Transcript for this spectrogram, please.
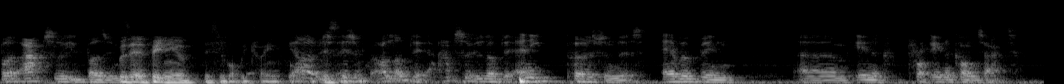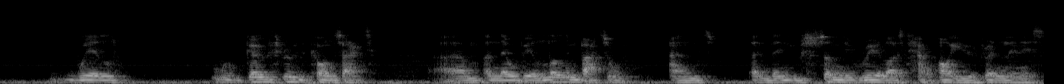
but absolutely buzzing Was it a feeling of this is what we train for? Yeah, it was, I loved it. Absolutely loved it. Any person that's ever been um, in a in a contact will will go through the contact, um, and there will be a lull in battle, and and then you suddenly realise how high your adrenaline is,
